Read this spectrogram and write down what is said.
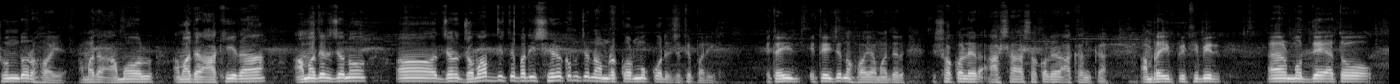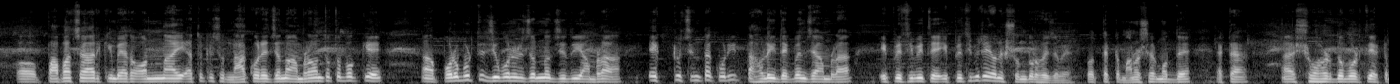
সুন্দর হয়, আমাদের আমল, আমাদের আখিরা আমাদের যেন যেন জবাব দিতে পারি, সেরকম যেন আমরা কর্ম করে যেতে পারি। এটাই এটাই যেন হয় আমাদের সকলের আশা, সকলের আকাঙ্ক্ষা। আমরা এই পৃথিবীর মধ্যে এত পাপাচার কিংবা এত অন্যায় এত কিছু না করে যেন আমরা অন্ততপক্ষে পরবর্তী জীবনের জন্য যদি আমরা একটু চিন্তা করি, তাহলেই দেখবেন যে আমরা এই পৃথিবীতে, এই পৃথিবীটাই অনেক সুন্দর হয়ে যাবে। প্রত্যেকটা মানুষের মধ্যে একটা সৌহার্দ্যবর্তী একটা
